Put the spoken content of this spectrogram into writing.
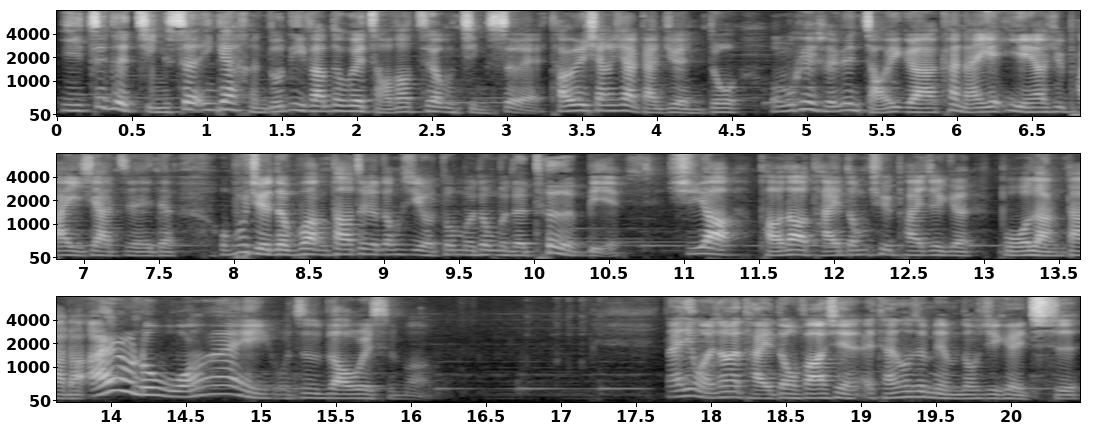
以这个景色，应该很多地方都会找到这种景色哎。桃园乡下感觉很多，我们可以随便找一个啊，看哪一个艺人要去拍一下之类的。我不觉得博朗大道这个东西有多么多么的特别，需要跑到台东去拍这个博朗大道。I don't know why，我真的不知道为什么。那一天晚上在台东发现，哎，台东这边什么东西可以吃？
